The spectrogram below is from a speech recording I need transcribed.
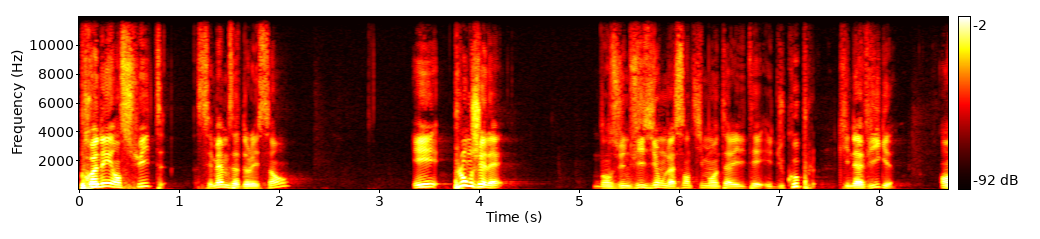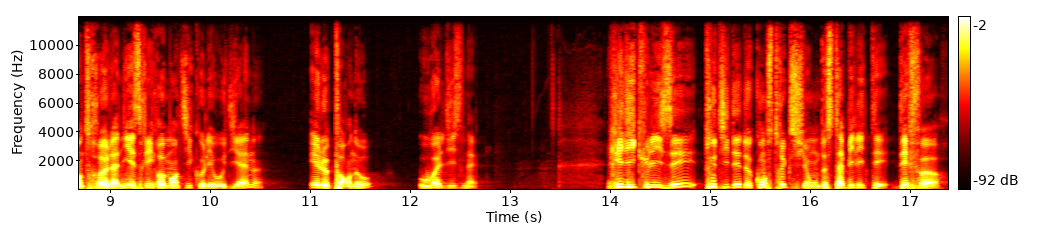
Prenez ensuite ces mêmes adolescents et plongez-les dans une vision de la sentimentalité et du couple qui navigue entre la niaiserie romantique hollywoodienne et le porno ou Walt Disney. Ridiculisez toute idée de construction, de stabilité, d'effort,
